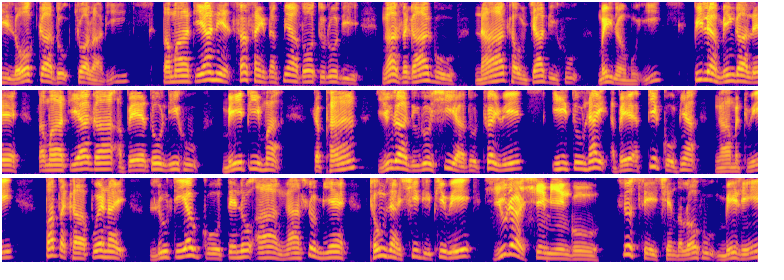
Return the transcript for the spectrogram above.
ဤလောကသို့ကြွလာပြီ တမာတရားနှင့်ဆက်ဆိုင်သမျှသောသူတို့သည်ငါစကားကို နားထောင်ကြသည်ဟု မိန်တော်မူ၏ပိလမင်းကလည်းတမာတရားကအဘယ်သို့နည်းဟု မေးပြီးမှတဖန်ယူရလူတို့ရှိရာသို့ထွက်၍ဤသူ၌အဘယ်အပြစ်ကိုမျှငါမတွေ့ပတ္တခါပွဲ၌လူတယောက်ကိုတင်တို့အားငါလွတ်မြဲထုံးစံရှိသည်ဖြစ်၍ယူဒရှင်မြင်းကိုလွတ်စေခြင်းတလို့ဟု မေးလျင်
